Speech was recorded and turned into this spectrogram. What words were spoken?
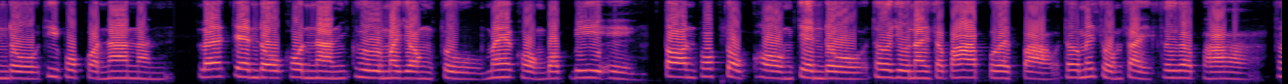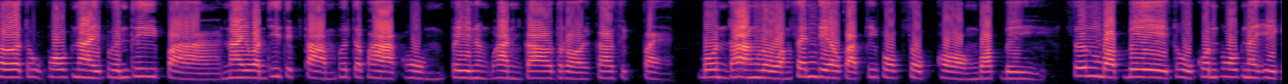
นโดที่พบก่อนหน้านั้น และเจนโดคนนั้นคือมายองซูแม่ของบ๊อบบี้เอง ตอนพบศพของเจนโด เธออยู่ในสภาพเปลือยเปล่า เธอไม่สวมใส่เสื้อผ้า เธอถูกพบในพื้นที่ป่าในวันที่ 13 พฤษภาคม ปี 1998 บนทางหลวงเส้นเดียวกับที่พบศพของบ๊อบบี้ซึ่งบ๊อบบี้ถูกค้นพบในอีก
